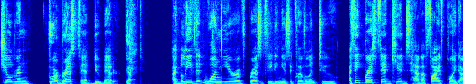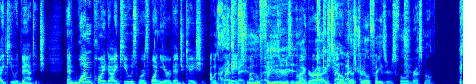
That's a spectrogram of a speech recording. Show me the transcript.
children who are breastfed do better. Yep. I believe that one year of breastfeeding is equivalent to, I think breastfed kids have a five point IQ advantage, and one point IQ is worth one year of education. I was I have breastfed, by the two way. freezers in my garage, two tell. industrial freezers full of breast milk.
